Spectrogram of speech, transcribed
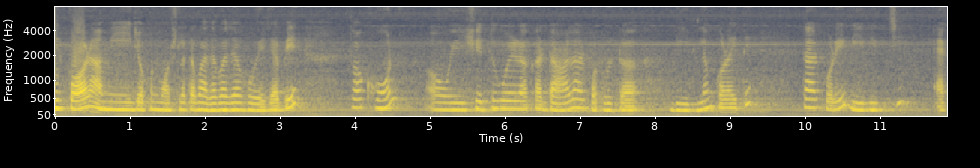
এরপর আমি যখন মশলাটা ভাজা ভাজা হয়ে যাবে, তখন ওই সেদ্ধ করে রাখা ডাল আর পটলটা দিয়ে দিলাম কড়াইতে। তারপরে দিয়ে দিচ্ছি এক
